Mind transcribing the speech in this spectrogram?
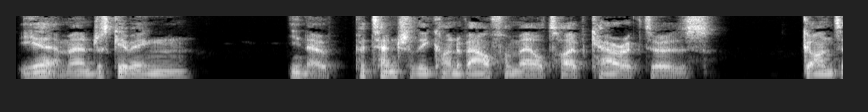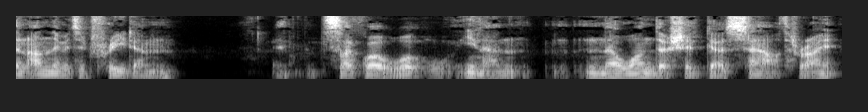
yeah, man, just giving, you know, potentially kind of alpha male type characters guns and unlimited freedom. It's like, well, well you know, no wonder shit goes south, right?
